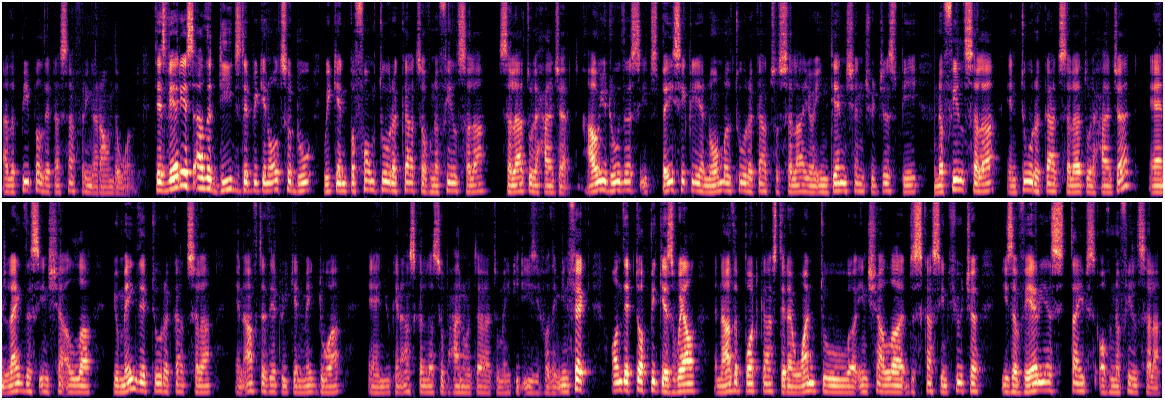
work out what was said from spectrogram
are the people that are suffering around the world. There's various other deeds that we can also do. We can perform two rakats of nafil salah, salatul hajat. How you do this? It's basically a normal two rakats of salah. Your intention should just be nafil salah and two rakats salatul hajat. And like this, inshallah, you make that two rakat salah, and after that we can make dua and you can ask Allah subhanahu wa ta'ala to make it easy for them. In fact, on that topic as well, another podcast that I want to uh, inshallah discuss in future is a various types of nafil salah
